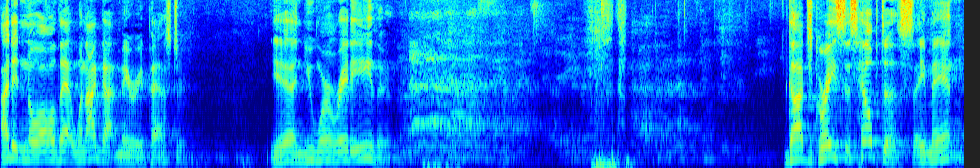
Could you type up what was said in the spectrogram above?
I didn't know all that when I got married, Pastor. Yeah, and you weren't ready either. God's grace has helped us. Amen.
